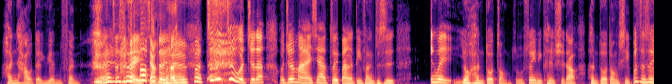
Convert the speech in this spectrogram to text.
很好的缘分，对，就是可以讲的缘分，就是就我觉得，我觉得马来西亚最棒的地方就是因为有很多种族，所以你可以学到很多东西，不只是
